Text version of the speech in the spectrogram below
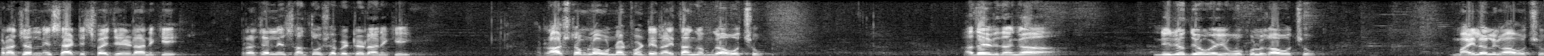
ప్రజల్ని సాటిస్ఫై చేయడానికి ప్రజల్ని సంతోషపెట్టడానికి రాష్ట్రంలో ఉన్నటువంటి రైతాంగం కావచ్చు అదేవిధంగా నిరుద్యోగ యువకులు కావచ్చు మహిళలు కావచ్చు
